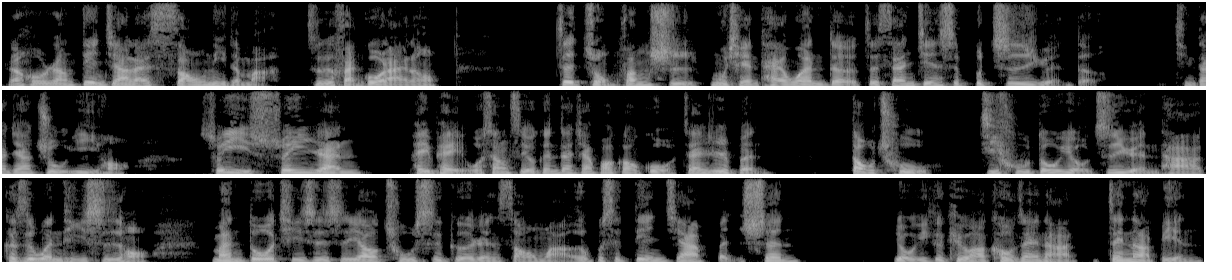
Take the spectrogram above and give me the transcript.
然后让店家来扫你的码，这个反过来了哦。这种方式目前台湾的这三间是不支援的，请大家注意哈。所以虽然 PayPay 我上次有跟大家报告过，在日本到处几乎都有支援它，可是问题是哈。蛮多其实是要出示个人扫码，而不是店家本身有一个 QR code 在哪在那边，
